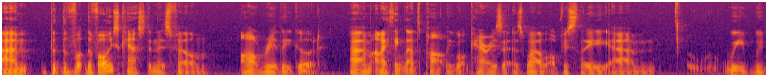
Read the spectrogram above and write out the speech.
Um, but the vo- the voice cast in this film are really good, um, and I think that's partly what carries it as well. Obviously, um, we we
